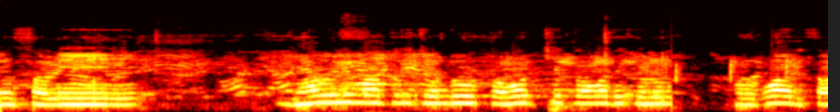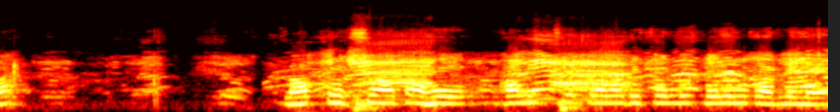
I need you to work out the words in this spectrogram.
यस आणि ह्यावेळी मात्र चेंडू कवच क्षेत्रामध्ये खेळून भगवानचा लॉकेट शॉट आहे. खाली क्षेत्रामध्ये चेंडू खेळून काढलेला आहे.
